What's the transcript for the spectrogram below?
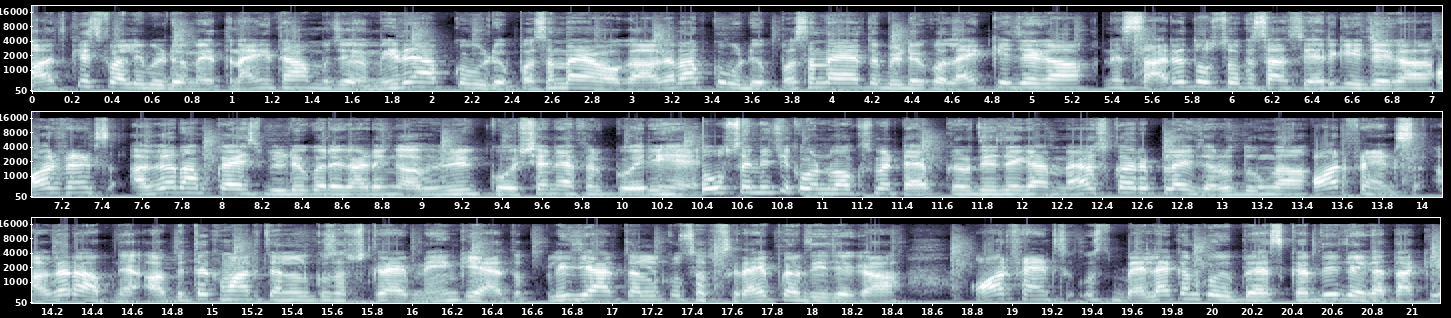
आज के इस वाली वीडियो में इतना ही था। मुझे उम्मीद है आपको वीडियो पसंद आया होगा। अगर आपको वीडियो पसंद आया तो वीडियो को लाइक कीजिएगा, अपने सारे दोस्तों के साथ शेयर कीजिएगा। और फ्रेंड्स अगर आपका इस वीडियो को रिगार्डिंग अभी भी क्वेश्चन या फिर क्वेरी है तो उससे नीचे कमेंट बॉक्स में टाइप कर दीजिएगा। मैं उसका रिप्लाई ज़रूर दूँगा। और फ्रेंड्स अगर आपने अभी तक हमारे चैनल को सब्सक्राइब नहीं किया है तो प्लीज़ यार चैनल को सब्सक्राइब कर दीजिएगा और फ्रेंड्स, उस बेल आइकन को भी प्रेस कर दीजिएगा ताकि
